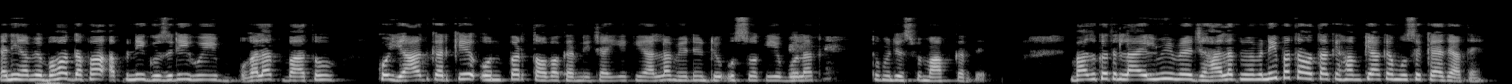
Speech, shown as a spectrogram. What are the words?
یعنی ہمیں بہت دفعہ اپنی گزری ہوئی غلط باتوں کو یاد کر کے ان پر توبہ کرنی چاہیے کہ اللہ میں نے جو اس وقت یہ بولا تھا، تو مجھے اس پہ معاف کر دے۔ بازوقت اللہ علمی میں جہالت میں ہمیں نہیں پتا ہوتا کہ ہم کیا کیا منہ سے کہہ جاتے ہیں۔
